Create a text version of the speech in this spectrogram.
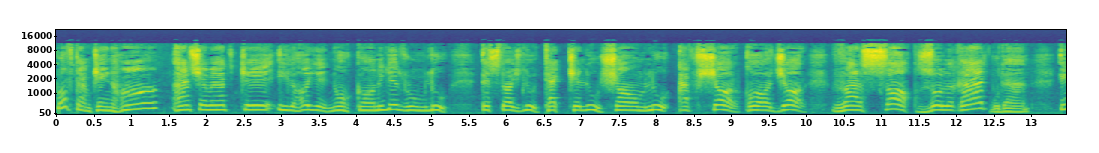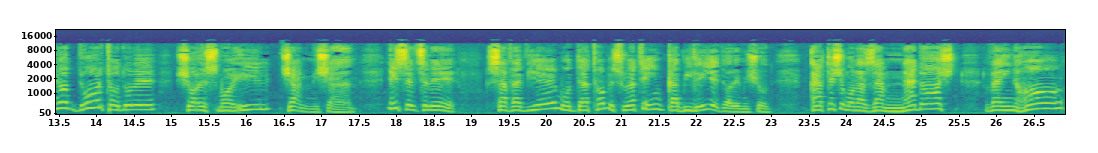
گفتم که اینها عرض شود که ایلهای نهگانه روملو استاجلو تکلو شاملو افشار قاجار ورساق زلغت بودن اینا دور تا دور شاه اسماعیل جمع میشن. این سلسله صفویه مدت ها به صورت این قبیله اداره می‌شد. ارتش منظم نداشت و اینها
